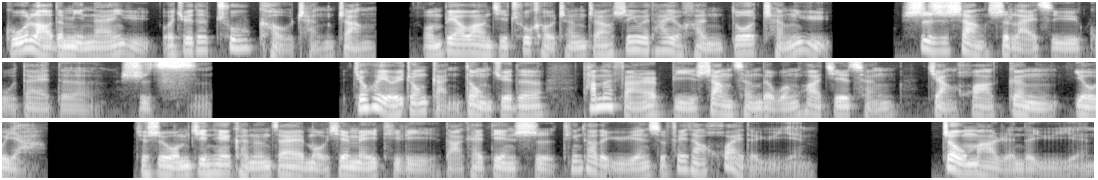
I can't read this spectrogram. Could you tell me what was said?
古老的闽南语，我觉得出口成章。我们不要忘记，出口成章是因为它有很多成语，事实上是来自于古代的诗词，就会有一种感动，觉得他们反而比上层的文化阶层讲话更优雅。就是我们今天可能在某些媒体里打开电视听到的语言是非常坏的语言，咒骂人的语言，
